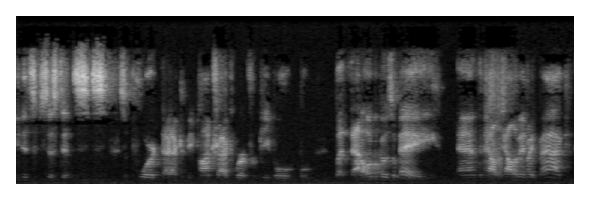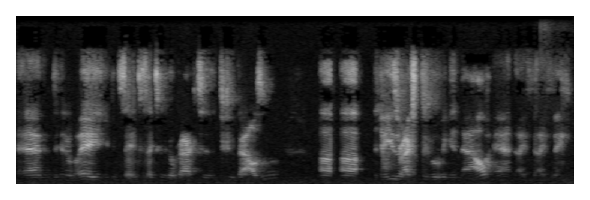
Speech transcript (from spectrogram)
needed subsistence support. That could be contract work for people, but that all goes away, and the Taliban right back. And in a way, you can say it's, it's going to go back to 2000. Uh, uh, the Chinese are actually moving in now, and I, I think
